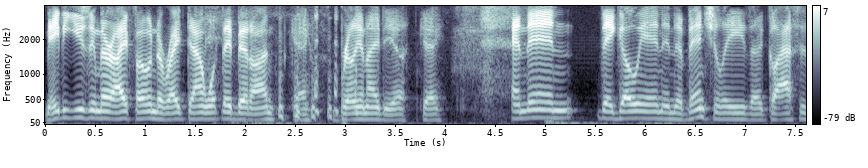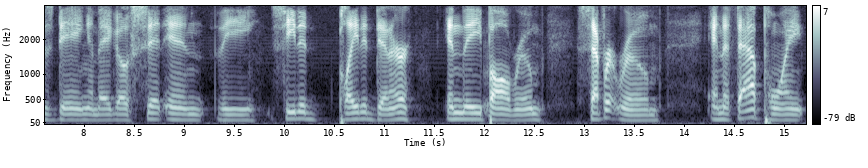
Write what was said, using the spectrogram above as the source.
maybe using their iphone to write down what they bid on okay? Brilliant idea okay? And then they go in and eventually the glasses ding and they go sit in the seated plated dinner in the ballroom separate room. And at that point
